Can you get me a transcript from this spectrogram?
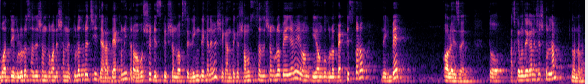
উপাদ্য এগুলোরও সাজেশন তোমাদের সামনে তুলে ধরেছি। যারা দেখনি, তারা অবশ্যই ডিসক্রিপশন বক্সে লিঙ্ক দেখে নেবে। সেখান থেকে সমস্ত সাজেশনগুলো পেয়ে যাবে এবং এই অঙ্কগুলো প্র্যাকটিস করো, দেখবে অলওয়েজ ওয়েল তো আজকের মধ্যে এখানে শেষ করলাম। ধন্যবাদ।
